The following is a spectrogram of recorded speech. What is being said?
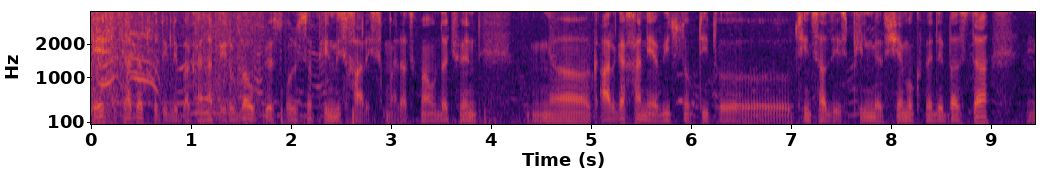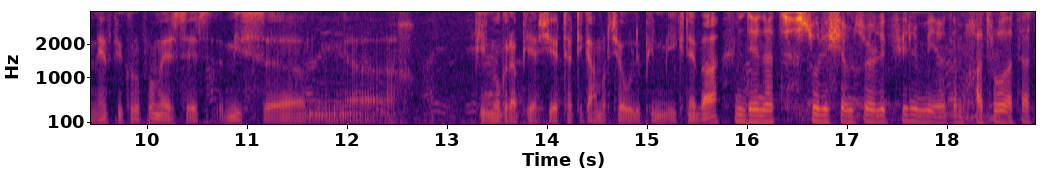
ეს გადაწყვეტილება განაპირობა უპირველეს ყოვლისა ფილმის ხარისხმა, რა თქმა უნდა, ჩვენ კარგახანია ვიცნობ თითო ცინცაძის ფილმებს შემოქმედებას და მე ვფიქრობ, რომ ეს მის ფილმოგრაფიაში ერთ-ერთი გამორჩეული ფილმი იქნება. იმდენად სული შემწრელი ფილმია და მხატვრულადაც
